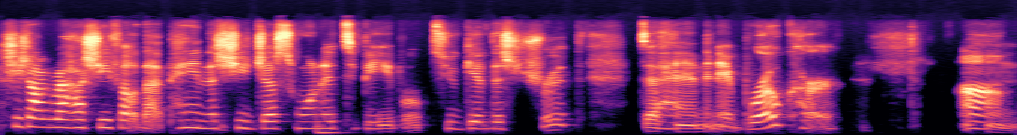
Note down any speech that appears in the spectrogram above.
she talked about how she felt that pain that she just wanted to be able to give this truth to him and it broke her um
